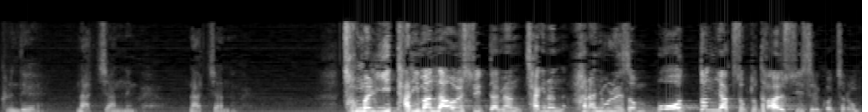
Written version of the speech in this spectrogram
그런데 낫지 않는 거예요. 낫지 않는 거예요. 정말 이 다리만 나을 수 있다면 자기는 하나님을 위해서 뭐 어떤 약속도 다 할 수 있을 것처럼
